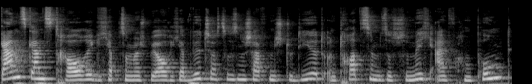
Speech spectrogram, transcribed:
ganz, ganz traurig. Ich habe zum Beispiel auch, ich habe Wirtschaftswissenschaften studiert und trotzdem ist es für mich einfach ein Punkt,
